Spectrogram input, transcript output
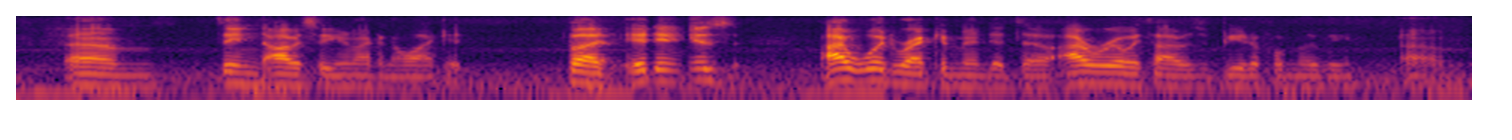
um, then obviously you're not going to like it. But it is. I would recommend it though. I really thought it was a beautiful movie. Um,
